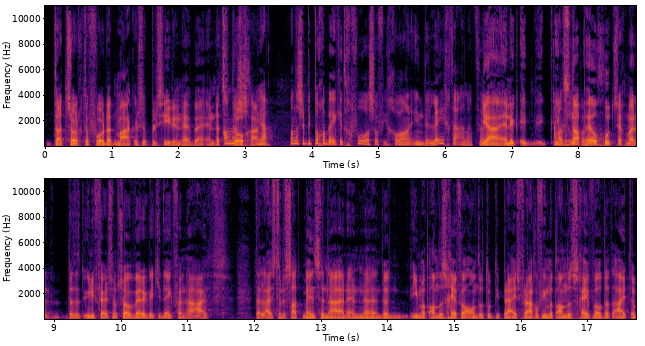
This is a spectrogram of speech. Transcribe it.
dat zorgt ervoor dat makers er plezier in hebben en dat ze Anders, doorgaan. ja, anders heb je toch een beetje het gevoel alsof je gewoon in de leegte aan het... eh, Ja, en ik, ik, ik, snap roepen. heel goed zeg maar, dat het universum zo werkt dat je denkt van, ah, pff, daar luisteren zat mensen naar en eh, dat, iemand anders geeft wel antwoord op die prijsvraag of iemand anders geeft wel dat item.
